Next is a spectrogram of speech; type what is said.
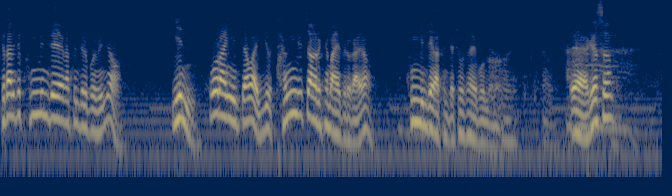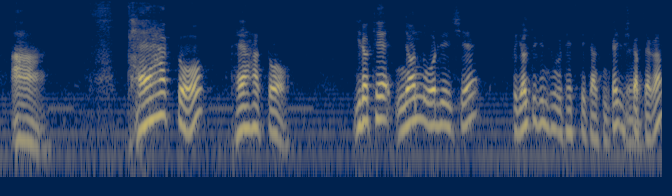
그 다음에 이제 국민대 같은 데를 보면요. 인, 호랑이 인자와 유, 당유자가 그렇게 많이 들어가요. 국민대 같은 데 조사해 보면. 예, 그래서, 아, 대학도, 대학도, 이렇게 년 월일시에 그 12짐승으로 배치되어 있지 않습니까? 유시갑자가.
